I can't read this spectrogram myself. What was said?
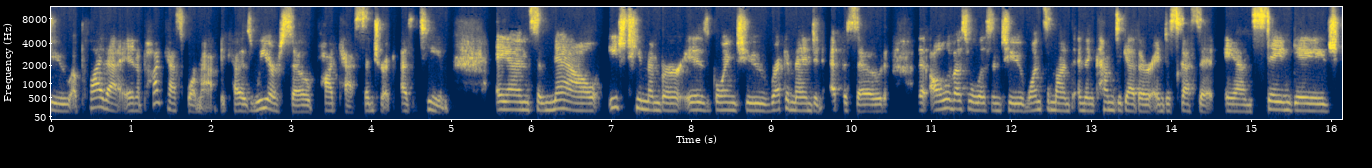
to apply that in a podcast format because we are so podcast centric as a team. And so now each team member is going to recommend an episode that all of us will listen to once a month and then come together and discuss it and stay engaged.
